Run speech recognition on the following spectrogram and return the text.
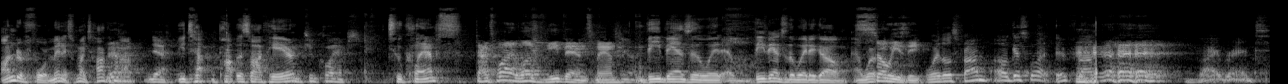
under four minutes. What am I talking Yeah. about? Yeah. You ta pop this off here, Two clamps. two clamps. That's why I love V bands, man. V bands are the way. To, v bands are the way to go. And where, So easy. Where are those from? Oh, guess what? They're from Vibrant.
